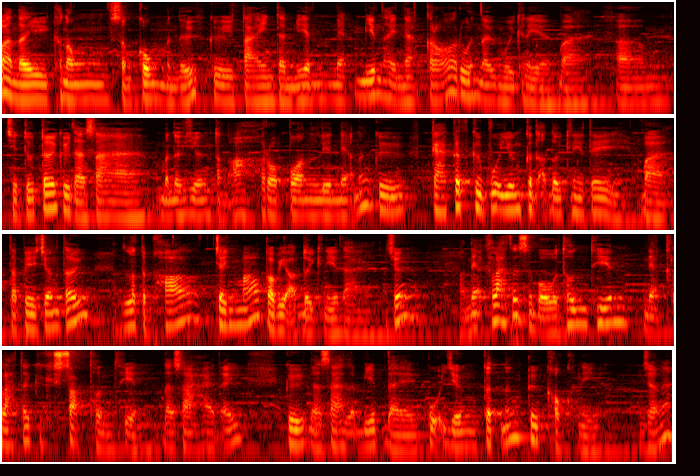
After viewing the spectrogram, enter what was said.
បាទនៅក្នុងសង្គមមនុស្សគឺតែងតែមានអ្នកមានហើយអ្នកក្ររស់នៅមួយគ្នាបាទអឺជាទូទៅគឺថាសារមនុស្សយើងទាំងអស់រាប់ពាន់លានអ្នកហ្នឹងគឺការគិតគឺពួកយើងគិតអត់ដូចគ្នាទេ បាទតែពេលអញ្ចឹងទៅលទ្ធផលចេញមកក៏វាអត់ដូចគ្នាដែរអញ្ចឹង អ្នកខ្លះទៅសម្បូរធនធានអ្នកខ្លះទៅគឺខ្សត់ធនធានដោយសារហេតុអីគឺដោយសាររបៀបដែលពួកយើងគិតហ្នឹងគឺខុសគ្នាអញ្ចឹងណា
